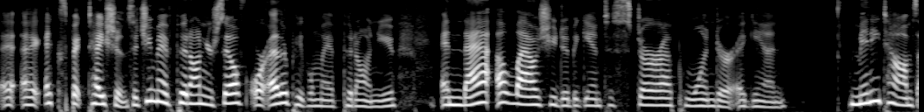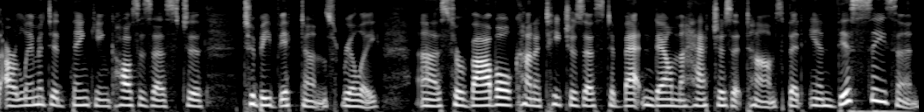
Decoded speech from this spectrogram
expectations that you may have put on yourself or other people may have put on you. And that allows you to begin to stir up wonder again. Many times, our limited thinking causes us to to be victims, really. Uh, survival kind of teaches us to batten down the hatches at times. But in this season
